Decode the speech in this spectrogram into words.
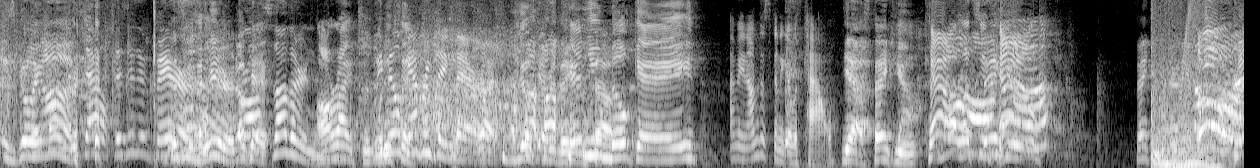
What is going on? South. This isn't fair. This is weird. We're all Okay. Southern. All right. so we what do you milk everything there. Right. Milk everything. Can in the you South. milk a I mean, I'm just gonna go with cow. Yes, thank you. cow? Let's see Thank cow. Thank you oh,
